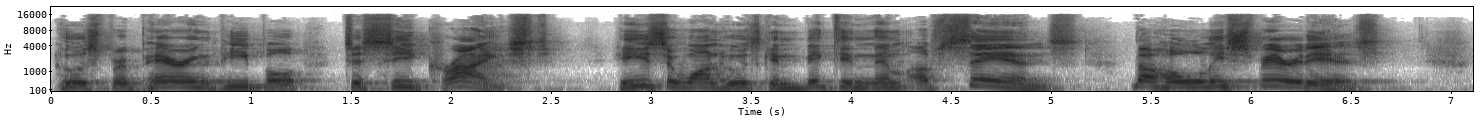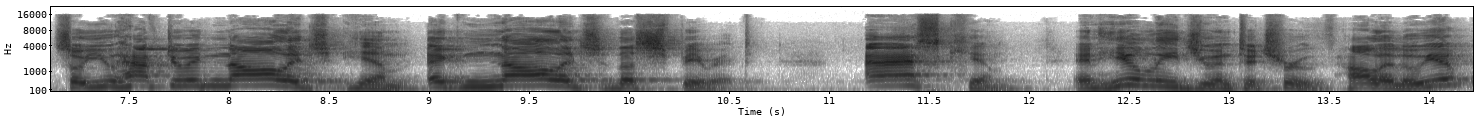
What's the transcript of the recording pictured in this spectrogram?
who's preparing people to see Christ. He's the one who's convicting them of sins. The Holy Spirit is. So you have to acknowledge Him, acknowledge the Spirit, ask Him, and He'll lead you into truth. Hallelujah.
